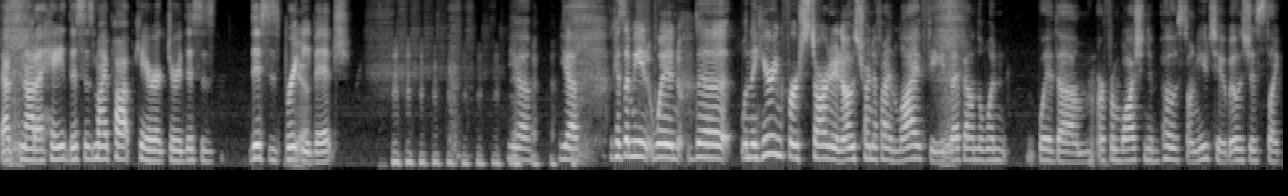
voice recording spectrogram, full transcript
That's not a hey, this is my pop character. This is this is Britney, bitch. yeah yeah. Because i mean when the when the hearing first started and i was trying to find live feeds i found the one with um or from washington post on youtube. It was just like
